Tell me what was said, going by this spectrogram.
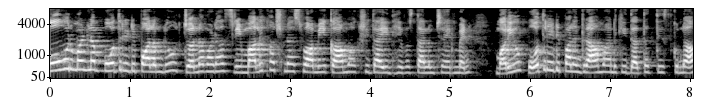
కోవూరు మండలం పోతిరెడ్డిపాలెంలో జొన్నవాడ శ్రీ మల్లికార్జున స్వామి కామాక్షిదాయి దేవస్థానం చైర్మన్ మరియు పోతిరెడ్డిపాలెం గ్రామానికి దత్తత తీసుకున్న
